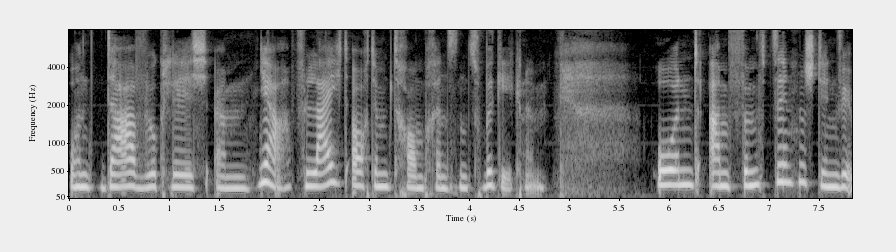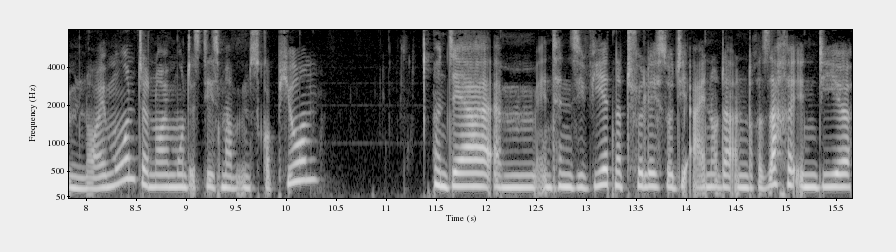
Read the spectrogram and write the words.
und da wirklich, ähm, ja, vielleicht auch dem Traumprinzen zu begegnen. Und am 15. stehen wir im Neumond. Der Neumond ist diesmal im Skorpion. Und der ähm, intensiviert natürlich so die ein oder andere Sache in dir.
